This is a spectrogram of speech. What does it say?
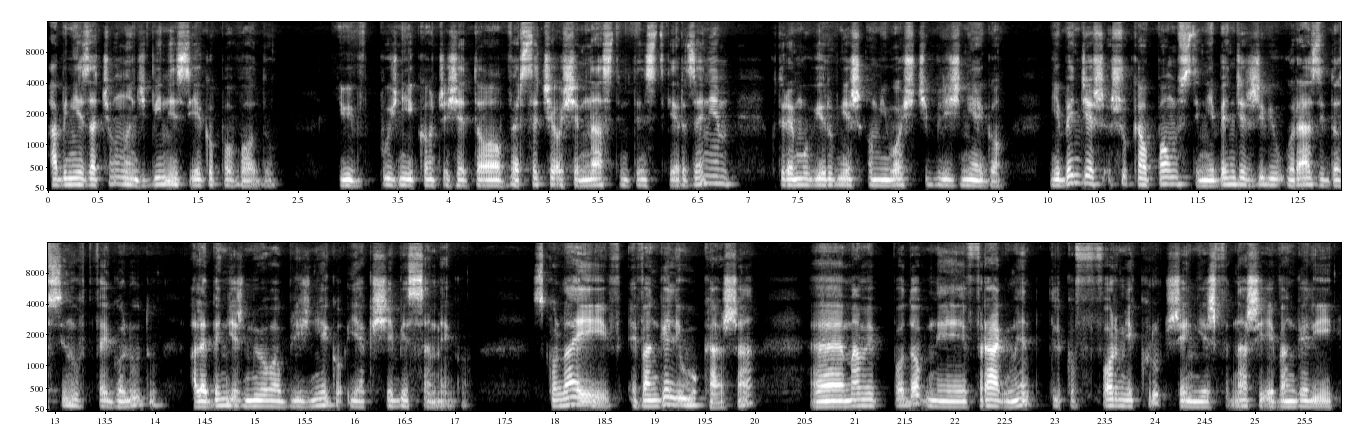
aby nie zaciągnąć winy z jego powodu. I później kończy się to w wersecie 18 tym stwierdzeniem, które mówi również o miłości bliźniego. Nie będziesz szukał pomsty, nie będziesz żywił urazy do synów Twojego ludu, ale będziesz miłował bliźniego jak siebie samego. Z kolei w Ewangelii Łukasza e, mamy podobny fragment, tylko w formie krótszej niż w naszej Ewangelii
